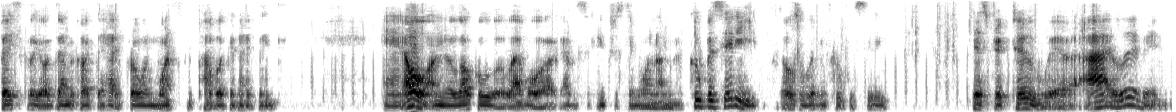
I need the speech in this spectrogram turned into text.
Basically, all Democrat they had thrown one Republican, I think. And oh, on the local level, uh, that was an interesting one on Cooper City. For those who live in Cooper City District 2, where I live in,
